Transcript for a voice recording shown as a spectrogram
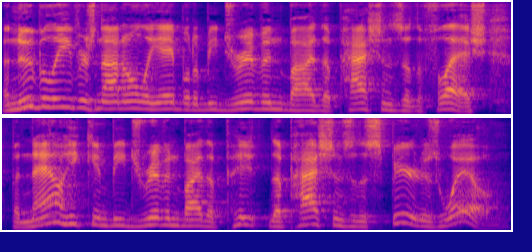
A new believer is not only able to be driven by the passions of the flesh, but now he can be driven by the, the passions of the spirit as well.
